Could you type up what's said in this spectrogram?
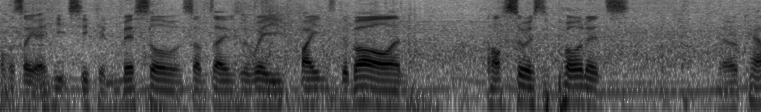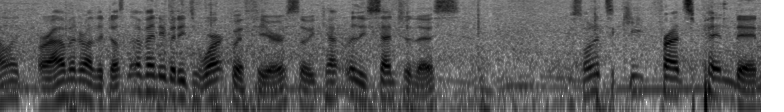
almost like a heat-seeking missile, sometimes the way he finds the ball, and also his opponents. No, Khaled, or Ahmed rather, doesn't have anybody to work with here, so he can't really center this. Just wanted to keep France pinned in.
